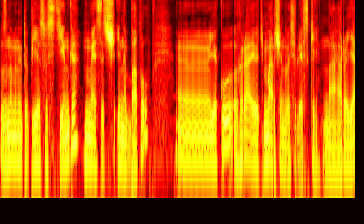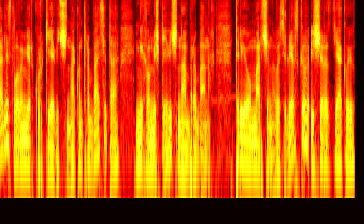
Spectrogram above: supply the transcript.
знамениту п'єсу Стінга Message in a Battle, е, яку грають Марчин Василевський на роялі, Славомір Куркевич на контрабасі та Міхал Мішкевич на барабанах. Тріо Марчина Василевського. І ще раз дякую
